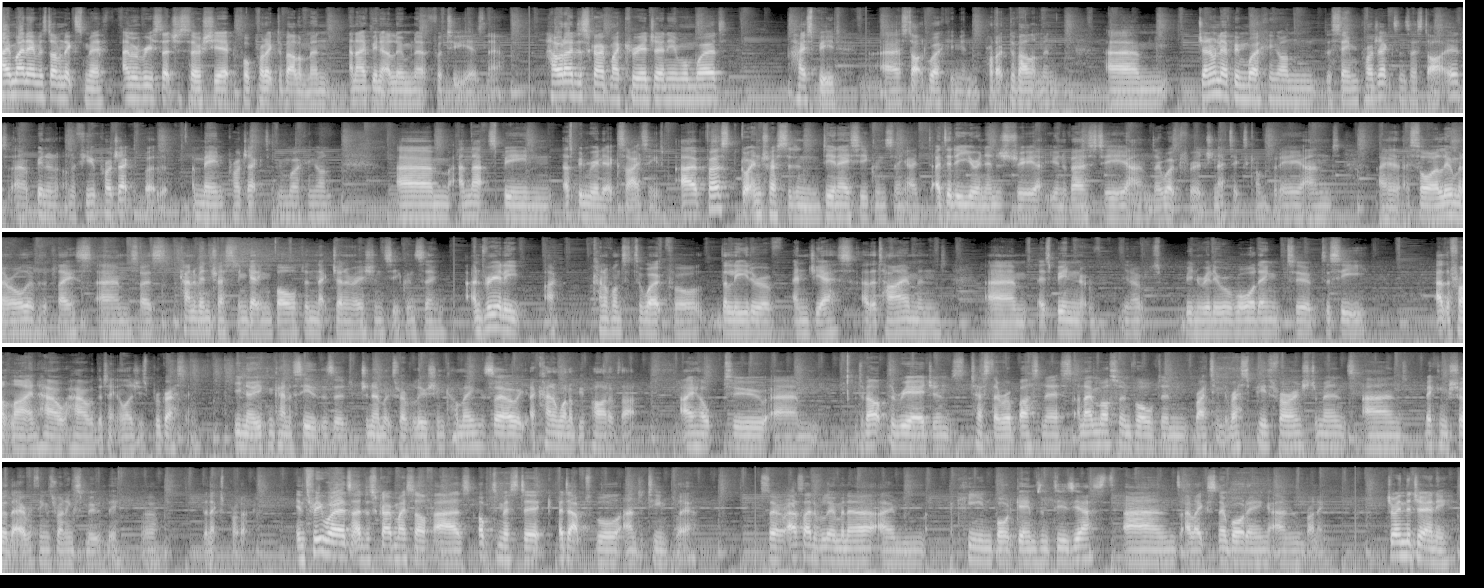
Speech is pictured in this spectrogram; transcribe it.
Hi, my name is Dominic Smith. I'm a research associate for product development and I've been at Illumina for two years now. How would I describe my career journey in one word? High speed. Uh, started working in product development. Um, generally, I've been working on the same project since I started. I've been on a few projects, but a main project I've been working on um, and that's been that's been really exciting. I first got interested in DNA sequencing. I, I, did a year in industry at university, and I worked for a genetics company, and I, I saw Illumina all over the place. Um, so I was kind of interested in getting involved in next generation sequencing, and really I kind of wanted to work for the leader of NGS at the time, and um, it's been you know it's been really rewarding to to see at the front line how, how the technology is progressing. You know, you can kind of see that there's a genomics revolution coming, so I kind of want to be part of that. I help to um, develop the reagents, test their robustness, and I'm also involved in writing the recipes for our instruments and making sure that everything's running smoothly for the next product. In three words, I describe myself as optimistic, adaptable, and a team player. So outside of Illumina, I'm a keen board games enthusiast, and I like snowboarding and running. Join the journey.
